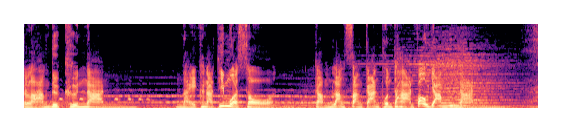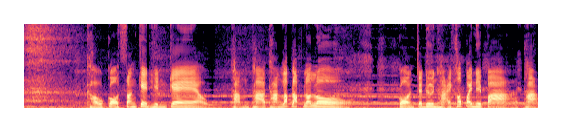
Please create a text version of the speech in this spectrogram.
กลางดึกคืนนั้น ในขณะที่หมวดสอนกำลังสั่งการพลทหารเฝ้ายามอยู่นั้น เขาก็สังเกตเห็นแก้วทำท่าทางลับๆล่อๆก่อนจะเดินหายเข้าไปในป่าท่าม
